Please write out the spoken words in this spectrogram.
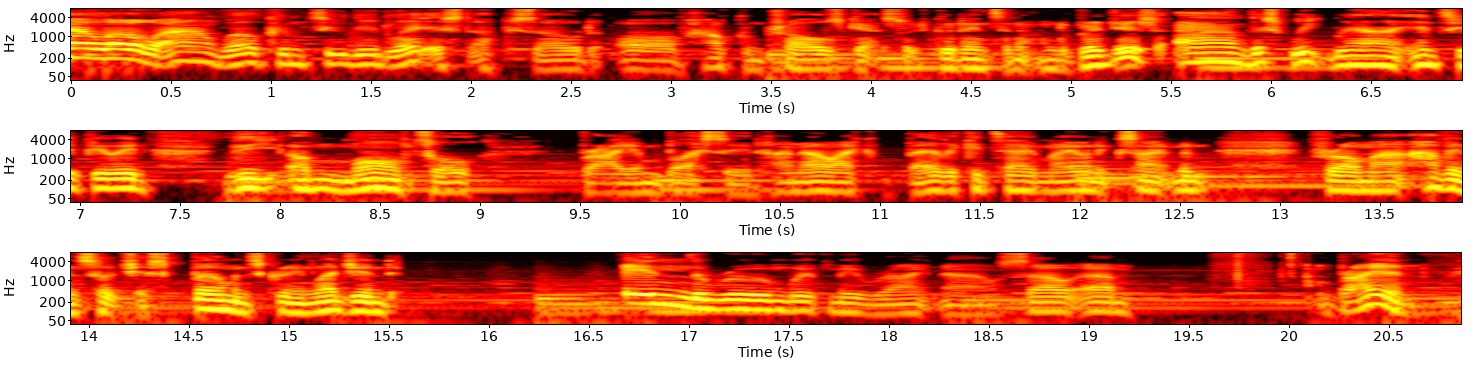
Hello and welcome to the latest episode of How Come Trolls Get Such Good Internet Under Bridges. And this week we are interviewing the immortal Brian Blessed. I know I can barely contain my own excitement from uh, having such a film and screen legend in the room with me right now. So, um, Brian,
